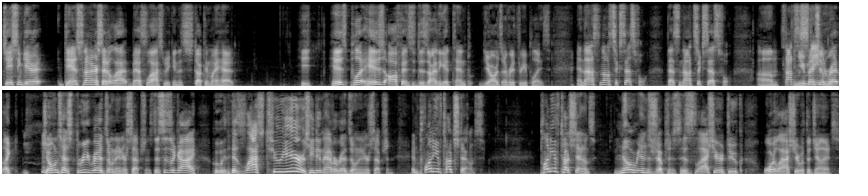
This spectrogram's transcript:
Jason Garrett, Dan Snyder said it best last week, and it's stuck in my head. He his play his offense is designed to get ten yards every three plays, and that's not successful. That's not successful. Um, It's not and you mentioned red like Jones has three red zone interceptions. This is a guy who his last two years he didn't have a red zone interception and plenty of touchdowns, plenty of touchdowns, no interceptions. His last year at Duke or last year with the Giants,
